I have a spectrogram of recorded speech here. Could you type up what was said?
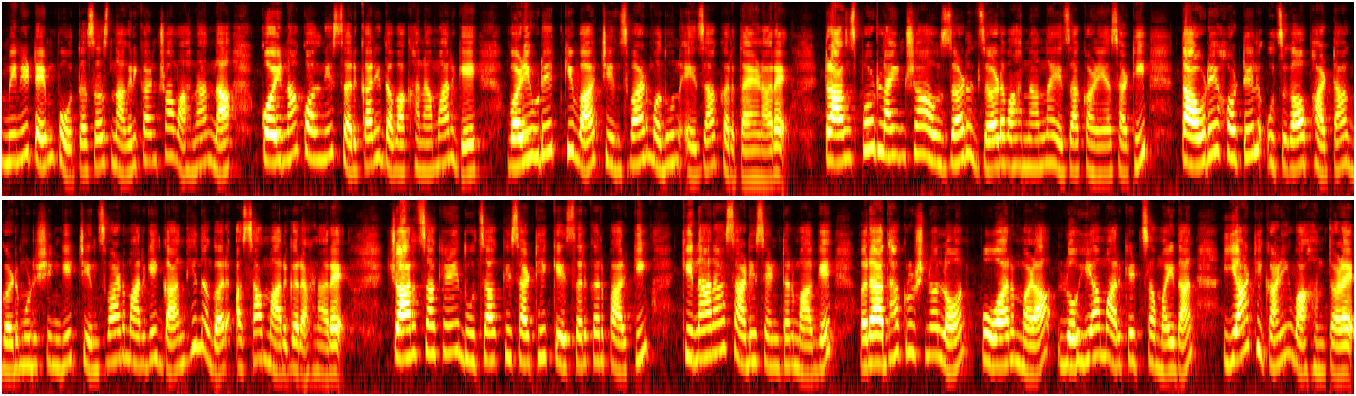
मिनी टेम्पो तसंच नागरिकांच्या वाहनांना कोयना कॉलनी सरकारी दवाखाना मार्गे वळीवडीत किंवा चिंचवाडमधून ये जा करता येणार आहे. ट्रान्सपोर्ट लाईनच्या अवजड जड वाहनांना ये जा करण्यासाठी तावडे हॉटेल उचगाव फाटा गडमुडशिंगी चिंचवाड मार्गे गांधीनगर असा मार्ग राहणार आहे. चार चाकी आणि दुचाकीसाठी केसरकर पार्किंग किनारा साडी सेंटर मागे राधाकृष्ण लॉन पोवार मळा लोहिया मार्केटचं मैदान या ठिकाणी वाहनतळ आहे.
